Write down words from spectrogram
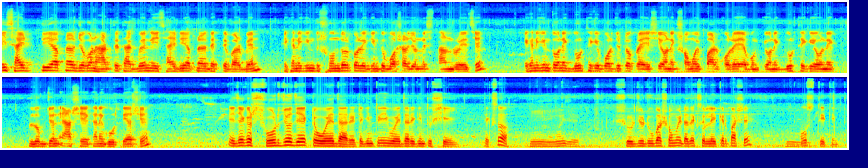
এই সাইড দিয়ে আপনারা যখন হাঁটতে থাকবেন এই সাইডে আপনারা দেখতে পারবেন এখানে কিন্তু সুন্দর করে কিন্তু বসার জন্য স্থান রয়েছে। এখানে কিন্তু অনেক দূর থেকে পর্যটকরা এসে অনেক সময় পার করে এবং কি অনেক দূর থেকে অনেক লোকজন আসে এখানে ঘুরতে আসে। এই জায়গার সূর্য যে একটা ওয়েদার এটা কিন্তু এই ওয়েদারে কিন্তু সেই দেখছ? হুম ওই যে। সূর্য ডুবার সময়টা দেখছ লেকের পাশে? অস্থির কিন্তু।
